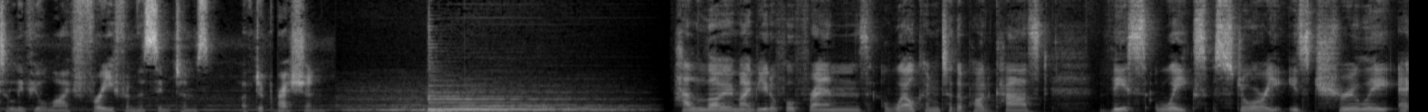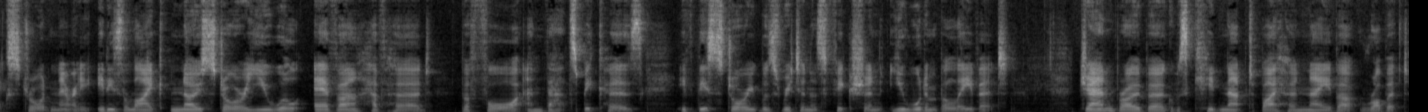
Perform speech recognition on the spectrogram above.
to live your life free from the symptoms of depression. Hello, my beautiful friends. Welcome to the podcast. This week's story is truly extraordinary. It is like no story you will ever have heard before, and that's because if this story was written as fiction, you wouldn't believe it. Jan Broberg was kidnapped by her neighbour Robert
